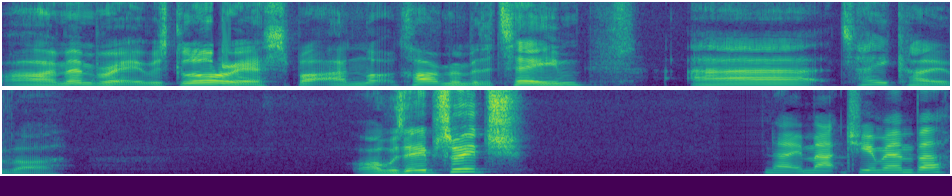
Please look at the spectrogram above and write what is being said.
Oh, I remember it. It was glorious, but I'm. Can't remember the team. Uh, takeover. Oh, was it Ipswich? No, Matt, do you remember?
